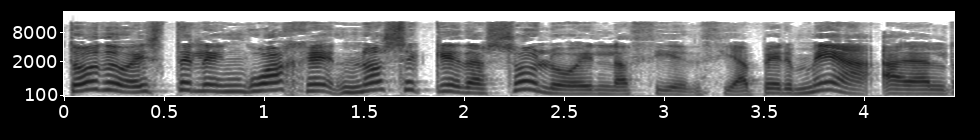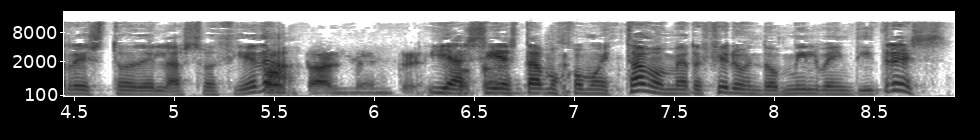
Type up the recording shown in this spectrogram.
todo este lenguaje no se queda solo en la ciencia, permea al resto de la sociedad. Totalmente. Y así estamos como estamos, me refiero en 2023,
